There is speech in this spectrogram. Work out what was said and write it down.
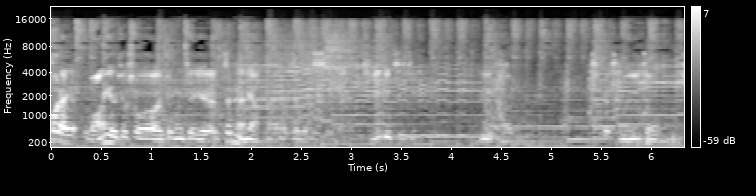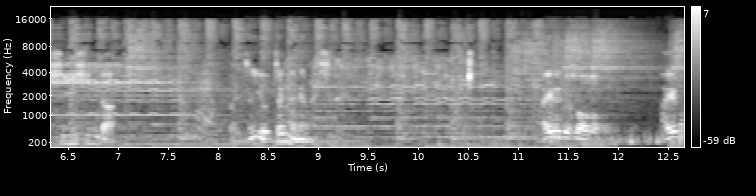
后来网友就说，就用这些正能量来这个词来激励自己，励他人，这个成为一种新兴的本身有正能量的词。还有一个就是说，还有个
